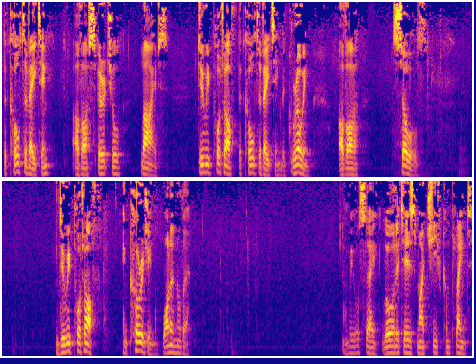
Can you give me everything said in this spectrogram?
the cultivating of our spiritual lives? Do we put off the cultivating, the growing of our souls? Do we put off encouraging one another? And we will say, Lord, it is my chief complaint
